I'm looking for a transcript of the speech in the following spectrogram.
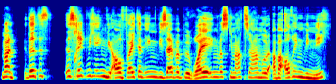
Mann, das, das, das regt mich irgendwie auf, weil ich dann irgendwie selber bereue, irgendwas gemacht zu haben, aber auch irgendwie nicht.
